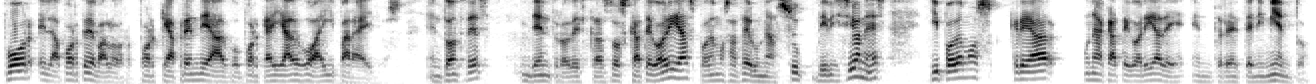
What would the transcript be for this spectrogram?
por el aporte de valor, porque aprende algo, porque hay algo ahí para ellos. Entonces, dentro de estas dos categorías podemos hacer unas subdivisiones y podemos crear una categoría de entretenimiento.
